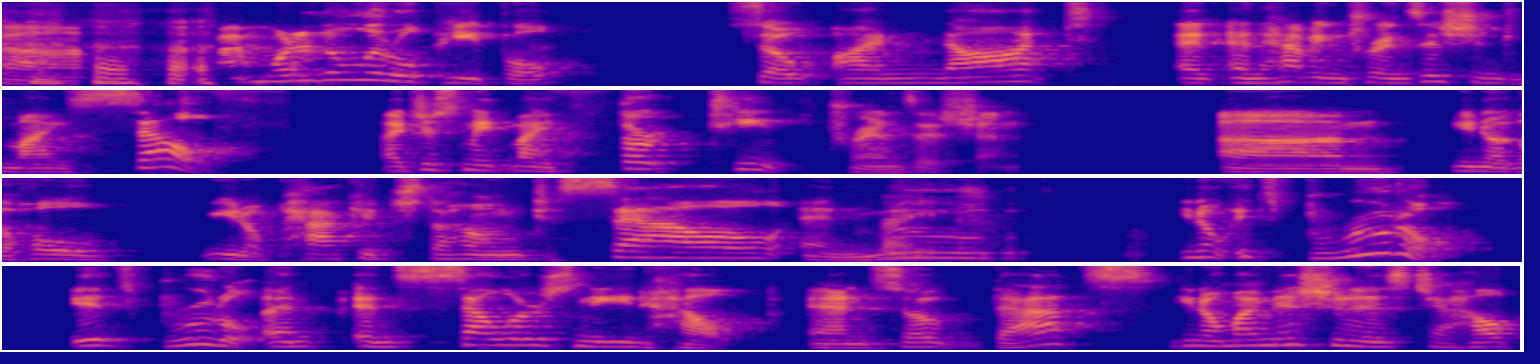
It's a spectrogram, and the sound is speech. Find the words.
Um, I'm one of the little people. So I'm not, and, and having transitioned myself, I just made my 13th transition. Um, you know, the whole, you know, package the home to sell and Right. move. You know, it's brutal. It's brutal. And and sellers need help. And so that's, you know, my mission is to help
